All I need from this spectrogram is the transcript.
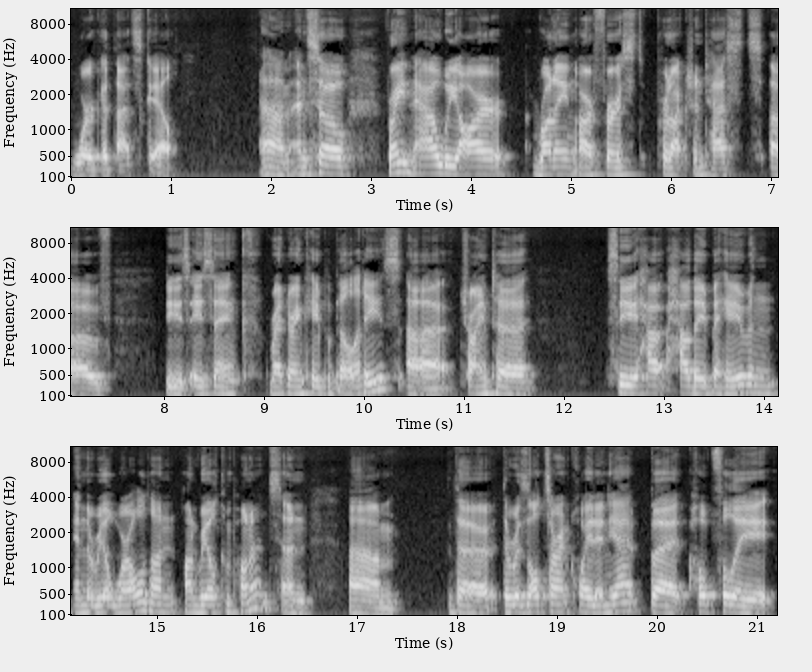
work at that scale. Um, and so right now we are running our first production tests of these async rendering capabilities, uh, trying to see how, how they behave in, in the real world on, on real components. And um, the the results aren't quite in yet, but hopefully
